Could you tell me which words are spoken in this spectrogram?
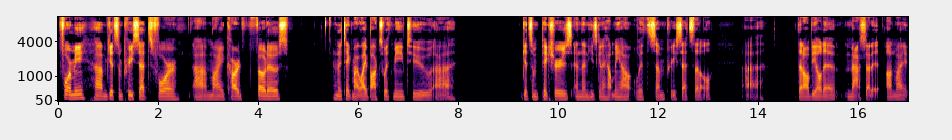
for me, um, get some presets for uh, my card photos. I'm going to take my light box with me to uh, get some pictures, and then he's going to help me out with some presets that'll uh, that I'll be able to mass edit on my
